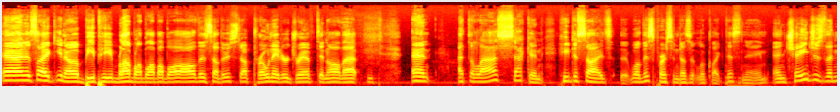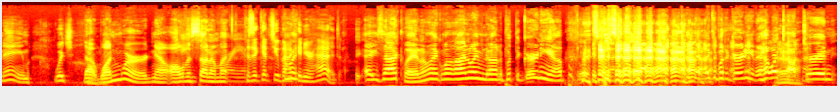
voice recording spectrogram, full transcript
and it's like you know BP, blah blah blah blah blah, all this other stuff, pronator drift, and all that. And at the last second, he decides, well, this person doesn't look like this name, and changes the name, which that hmm. one word. Now all of a Changed sudden, I'm like, for you. Because it gets you back like- in your head. Exactly. And I'm like, well, I don't even know how to put the gurney up. Let's just- I have to put a gurney in a helicopter. And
